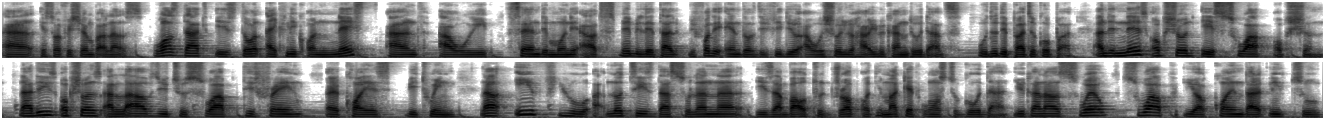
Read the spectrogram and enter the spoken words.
and insufficient balance. Once that is done i click on next and i will send the money out. Maybe later before the end of the video i will show you how you can do that. We'll do the practical part. And the next option is swap option. Now these options allows you to swap different uh, coins between. Now if you notice that solana is about to drop or the market wants to go down you can as well swap your coin directly to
